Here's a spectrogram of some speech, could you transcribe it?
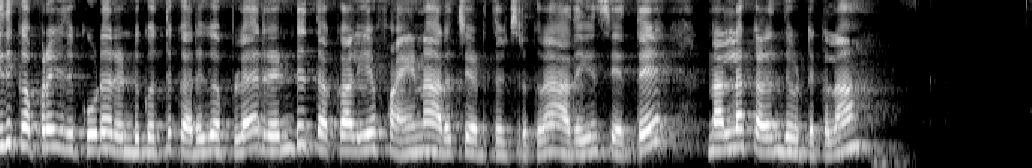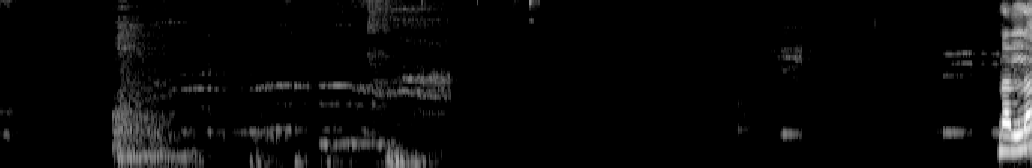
இதுக்கப்புறம் இது கூட ரெண்டு கொத்து கருகப்பில் ரெண்டு தக்காளியை ஃபைனாக அரைச்சி எடுத்து வச்சுருக்கிறேன். அதையும் சேர்த்து நல்லா கலந்து விட்டுக்கலாம். நல்லா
